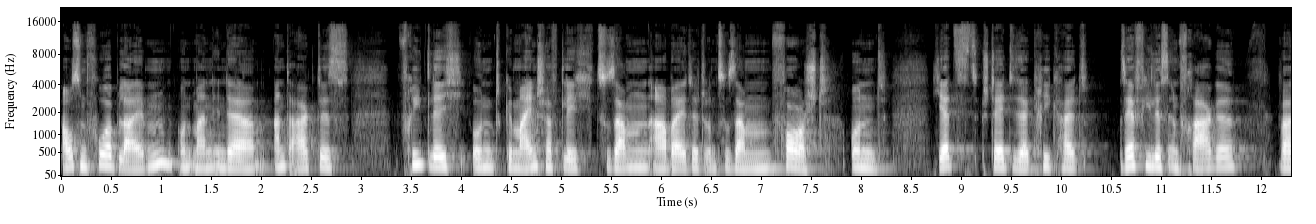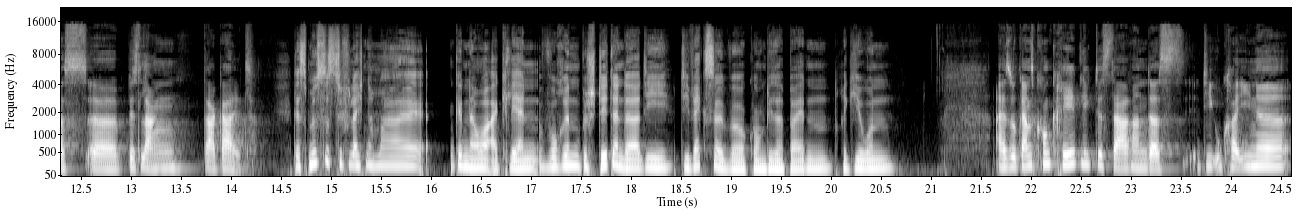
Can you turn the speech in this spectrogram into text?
außen vor bleiben und man in der Antarktis friedlich und gemeinschaftlich zusammenarbeitet und zusammen forscht. Und jetzt stellt dieser Krieg halt sehr vieles in Frage, was äh, bislang da galt. Das müsstest du vielleicht noch mal genauer erklären. Worin besteht denn da die, die Wechselwirkung dieser beiden Regionen? Also ganz konkret liegt es daran, dass die Ukraine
